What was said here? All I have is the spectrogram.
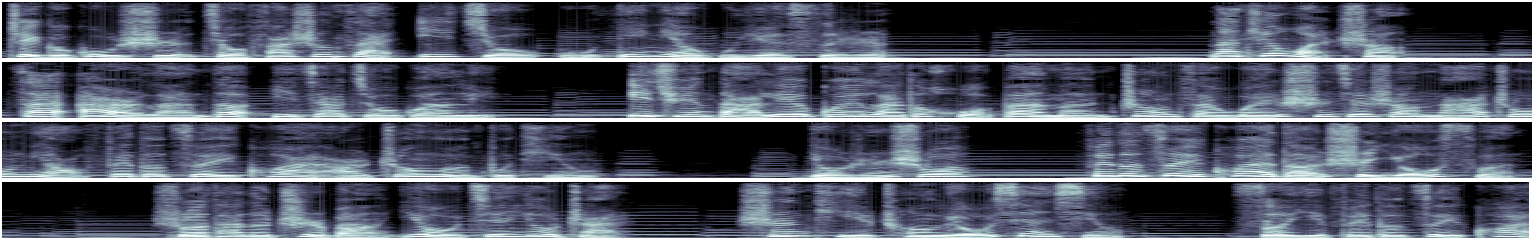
这个故事就发生在一九五一年五月四日。那天晚上，在爱尔兰的一家酒馆里。一群打猎归来的伙伴们正在为世界上哪种鸟飞得最快而争论不停。有人说，飞得最快的是游隼，说它的翅膀又尖又窄，身体呈流线型，所以飞得最快，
